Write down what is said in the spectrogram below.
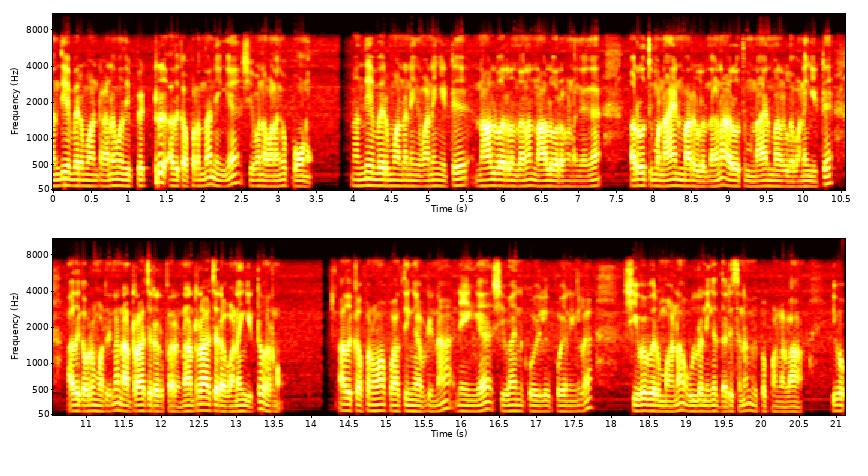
நந்தியம் பெருமான்கிட்ட அனுமதி பெற்று அதுக்கப்புறம் தான் நீங்கள் சிவனை வணங்க போகணும் நந்தியம் பெருமானை நீங்கள் வணங்கிட்டு நால்வர் இருந்தாலும் நால்வரை வணங்குங்க. அறுபத்தி மூணு நாயன்மார்கள் இருந்தாங்கன்னா அறுபத்தி மூணு நாயன்மார்களை வணங்கிட்டு அதுக்கப்புறம் பார்த்தீங்கன்னா நடராஜர் இருப்பார். நடராஜரை வணங்கிட்டு வரணும். அதுக்கப்புறமா பார்த்தீங்க அப்படின்னா நீங்கள் சிவன் கோயிலுக்கு போயிருந்தீங்களா? சிவபெருமானை உள்ளே நீங்கள் தரிசனம் இப்போ பண்ணலாம். இப்போ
